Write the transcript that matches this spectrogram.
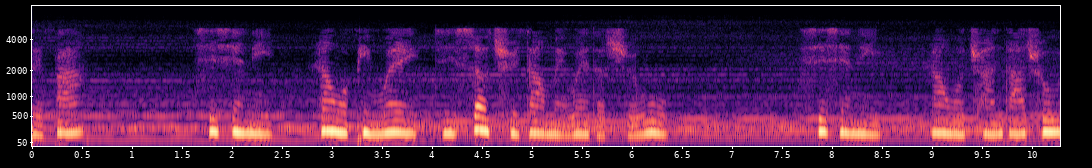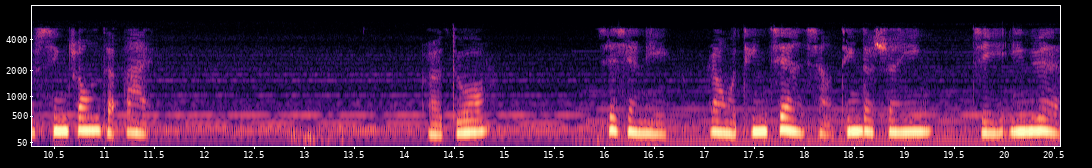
嘴巴，谢谢你让我品味及摄取到美味的食物。谢谢你让我传达出心中的爱。耳朵，谢谢你让我听见想听的声音及音乐。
